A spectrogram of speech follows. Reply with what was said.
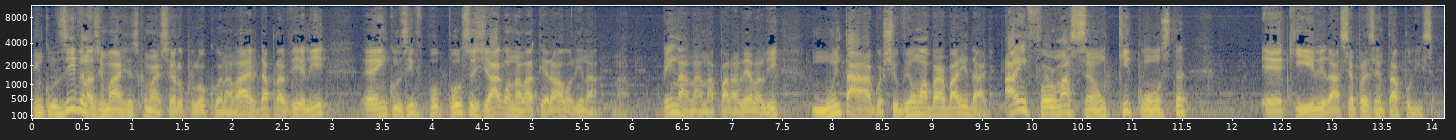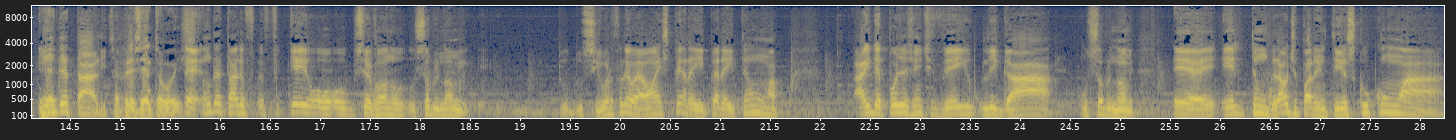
Inclusive nas imagens que o Marcelo colocou na live, dá para ver ali, é, inclusive poços de água na lateral ali na, na bem na, na, na paralela ali, muita água, choveu uma barbaridade. A informação que consta é que ele irá se apresentar à polícia. E é, um detalhe. Se apresenta hoje. É, um detalhe, eu fiquei observando o sobrenome do, do senhor, eu falei, ué, mas espera aí, espera aí, tem uma. Aí depois a gente veio ligar o sobrenome é, ele tem um grau de parentesco com a,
